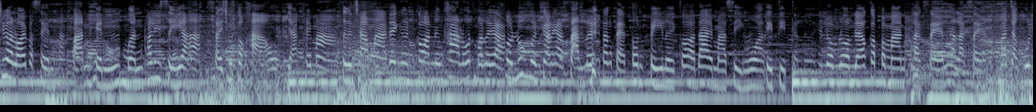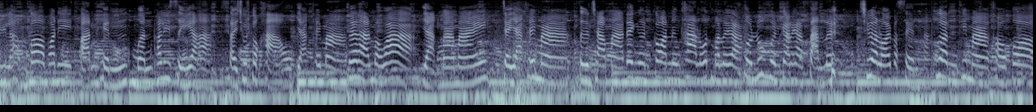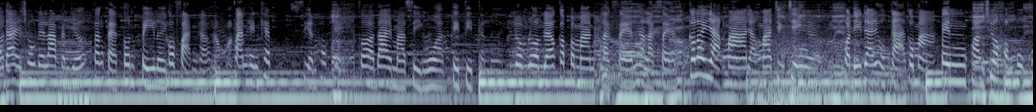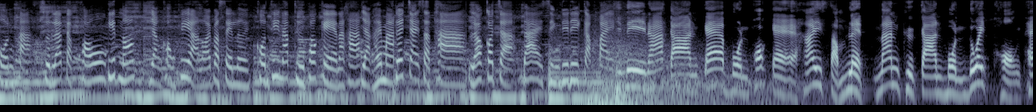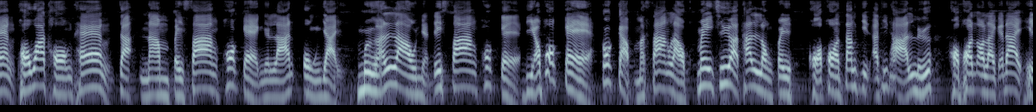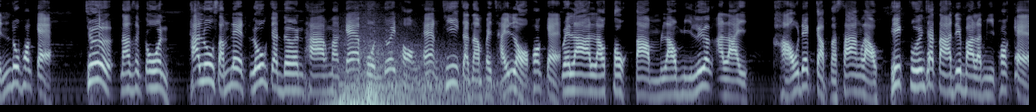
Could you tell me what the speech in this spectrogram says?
เชื่อร้อยเปอร์เซ็นต์ค่ะ ฝันเห็นเหมือนพระฤาษีอะค่ะ ใส่ชุดขาวๆอยากให้มา ตื่นเช้ามาได้เงินก้อนหนึ่งค่ารถมาเลยอะคนลูกเหมือนกันค่ะสั่นเลย ตั้งแต่ต้นปีเลยก็ได้มาสี่งวดติดๆกันเลย รวมๆแล้วก็ประมาณหลักแสนค่ะหลักแสนมาจากบุรีรัมย์ก็พอดีฝันเห็นเหมือนพระฤาษีอะค่ะ ใส่ชุดขาวๆอยากให้มาแม่ฐานบอกว่า อยากมาไหมจะอยากให้มาตื่นเช้ามาได้เงินก้อนหนึ่งค่ารถมาเลยอะคนลูกเหมือนกันค่ะสั่นเลย เชื่อร้อยเปอร์เซ็นต์ค่ะเพื่อนที่มาเขาก็ได้โชคได้ลาบกันเยอะ ตั้งแต่ต้นปีเลยก็ฝันค่ะฝันเห็นแค่เสียนพ่อเก่งก็ได้มาสี่งวดติดติดกันเลย รวมๆแล้วก็ประมาณหลักแสนค่ะหลักแสน อยากมาอยากมาจริง ๆ พอดีได้โอกาสก็มา เป็นความเชื่อของบุคคลค่ะ สุดแล้วแต่เขาคิดเนาะอย่างของพี่อะร้อยเปอร์เซ็นต์เลย คนที่นับถือพ่อแก่นะคะ อยากให้มาด้วยใจศรัทธาแล้วก็จะได้สิ่งดีๆกลับไป ที่นี่นะ การแก้บนพ่อแก่ให้สำเร็จนั่นคือการบนด้วยทองแท่ง เพราะว่าทองแท่งจะนำไปสร้างพ่อแก่เงินล้านองค์ใหญ่ เหมือนเราเนี่ยได้สร้างพ่อแก่ เดี๋ยวพ่อแก่ก็กลับมาสร้างเรา ไม่เชื่อท่านลองไปขอพรตั้งจิตอธิษฐาน หรือขอพรออนไลน์ก็ได้ เห็นรูปพ่อแก่ ชื่อนามสกุลถ้าลูกสำเร็จลูกจะเดินทางมาแก้บนด้วยทองแท่งที่จะนำไปใช้หล่อพ่อแก่ เวลาเราตกต่ำเรามีเรื่องอะไร เขาได้กลับมาสร้างเราพลิกฟื้นชะตาด้วยบารมีพ่อแก่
